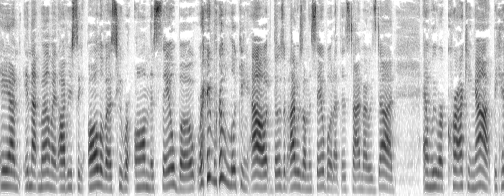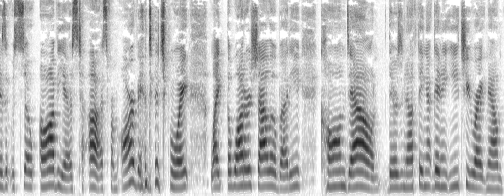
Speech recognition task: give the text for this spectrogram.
And in that moment, obviously, all of us who were on the sailboat, right, were looking out. Those of I was on the sailboat at this time, I was done. And we were cracking up because it was so obvious to us from our vantage point like the water's shallow, buddy. Calm down. There's nothing going to eat you right now.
